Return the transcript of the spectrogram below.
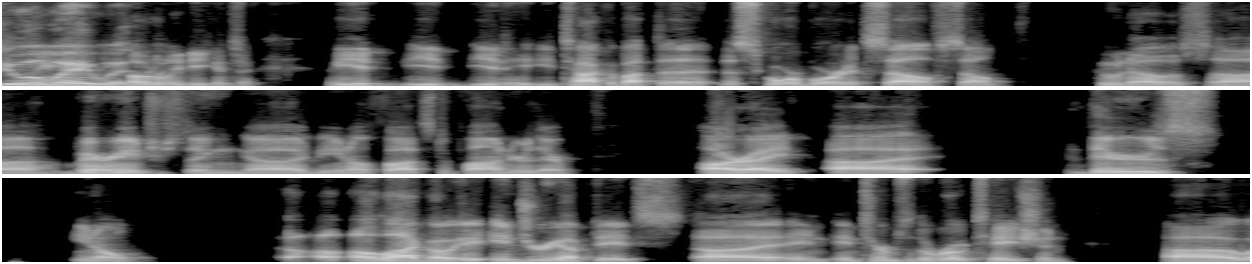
do away with. Totally deconstruct you you you talk about the the scoreboard itself. So who knows? Uh, very interesting. Uh, you know, thoughts to ponder there. All right. Uh, there's you know a, a lot go injury updates uh, in in terms of the rotation. Uh,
